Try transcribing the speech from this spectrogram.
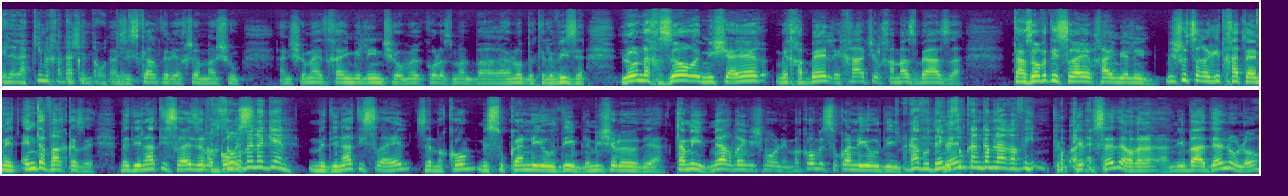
אלא להקים מחדש את העוטף. אז הזכרת לי עכשיו משהו, אני שומע את חיים ילין שאומר כל הזמן בראיונות בטלוויזיה, לא נחזור אם יישאר מחבל אחד של חמאס בעזה. תעזוב את ישראל, חיים ילין. מישהו צריך להגיד לך את האמת, אין דבר כזה. מדינת ישראל זה מקום... נחזור מס- ונגן. מדינת ישראל זה מקום מסוכן ליהודים, למי שלא יודע. תמיד, מ-48, מקום מסוכן ליהודים. אגב, הוא די ואין- מסוכן גם לערבים. כן, כן, בסדר, אבל אני בעדנו, לא?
